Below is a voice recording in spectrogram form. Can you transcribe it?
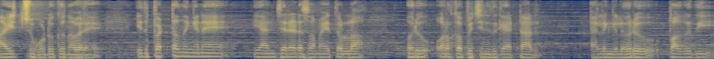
അയച്ചു കൊടുക്കുന്നവരെ. ഇത് പെട്ടെന്നിങ്ങനെ ഈ അഞ്ചരയുടെ സമയത്തുള്ള ഒരു ഉറക്കപ്പിച്ചിന് ഇത് കേട്ടാൽ അല്ലെങ്കിൽ ഒരു പകുതി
